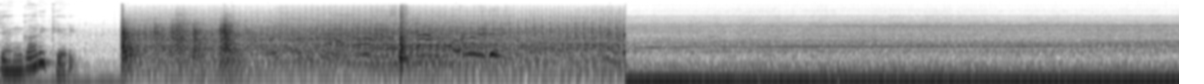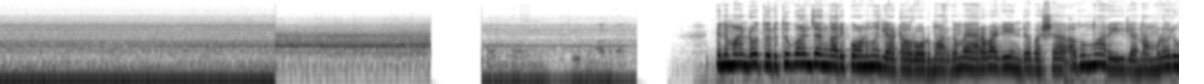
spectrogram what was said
ജങ്കാറി കയറി. പിന്നെ മണ്ടോത്തുരുത്ത് പോകാൻ ചങ്കാറി പോകണമെന്നില്ല കേട്ടോ. റോഡ് മാർഗം വേറെ വഴിയുണ്ട്. പക്ഷേ അതൊന്നും അറിയില്ല. നമ്മളൊരു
